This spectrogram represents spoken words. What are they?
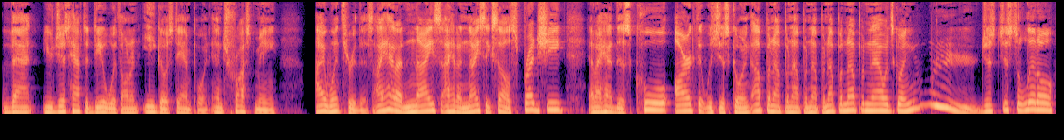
that you just have to deal with on an ego standpoint. And trust me, I went through this. I had a nice, I had a nice Excel spreadsheet, and I had this cool arc that was just going up and up and up and up and up and up, and now it's going just just a little,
